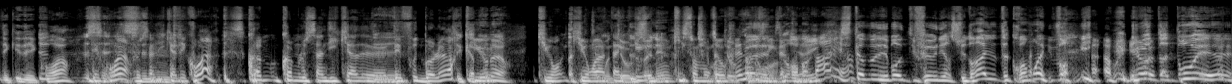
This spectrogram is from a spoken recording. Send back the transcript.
Des, des coureurs. des c'est- coureurs, le syndicat des coureurs, comme, comme le syndicat de- Des- des footballeurs des qui, camionneurs. qui ont, qui ont Qui sont montés au attaqué, qui sont Qui sont montés au créneau. exactement Remarque, pareil, hein. Si t'as des bons, tu fais venir Sudrail, te crois-moi, ils vont, ils, Ah oui, ils le- vont t'en trouver. Hein.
